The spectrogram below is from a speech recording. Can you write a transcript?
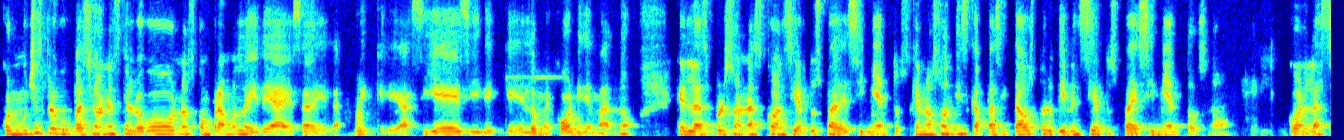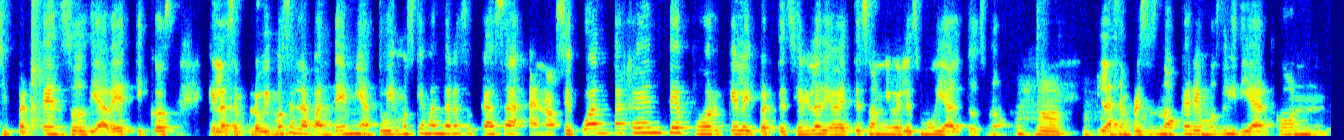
con muchas preocupaciones que luego nos compramos la idea esa de, de que así es y de que es lo mejor y demás, ¿no? Que las personas con ciertos padecimientos, que no son discapacitados, pero tienen ciertos padecimientos, ¿no? con las hipertensos, diabéticos, que las, lo vimos en la pandemia, tuvimos que mandar a su casa a no sé cuánta gente porque la hipertensión y la diabetes son niveles muy altos, ¿no? Y las empresas no queremos lidiar con,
